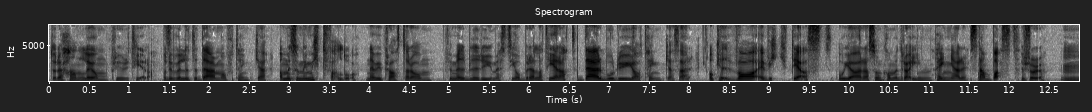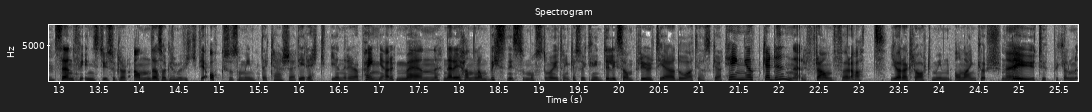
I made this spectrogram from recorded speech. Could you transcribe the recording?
Då det handlar ju om att prioritera. Och det är väl lite där man får tänka, ja men som i mitt fall då, när vi pratar om, för mig blir det ju mest jobbrelaterat. Där borde ju jag tänka så här: okej vad är viktigast att göra som kommer dra in pengar snabbast? Förstår du? Mm. Sen finns det ju såklart andra saker som är viktiga också som inte kanske direkt genererar pengar. Men när det handlar om business så måste man ju tänka så jag kan ju inte liksom prioritera då att jag ska hänga upp gardiner framför att göra klart min onlinekurs. Det är ju typical me.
